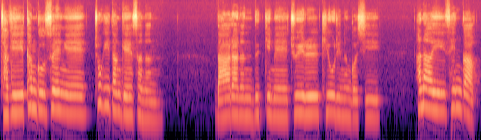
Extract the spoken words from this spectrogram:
자기 탐구 수행의 초기 단계에서는 나라는 느낌에 주의를 기울이는 것이 하나의 생각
